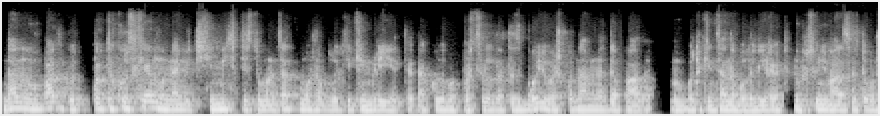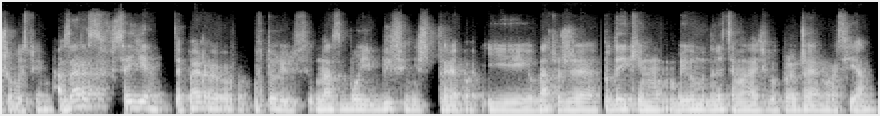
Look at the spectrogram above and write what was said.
в даному випадку про таку схему навіть місяць тому назад можна було тільки мріяти. Да, коли ми просили дати зброю, важко нам не давали. Ну бо до кінця не було віри. Ми сумнівалися в тому, що вистоїмо. А зараз все є. Тепер повторююсь, у нас зброї більше ніж треба, і у нас вже по деяким бойовим одиницям навіть випереджаємо росіян.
